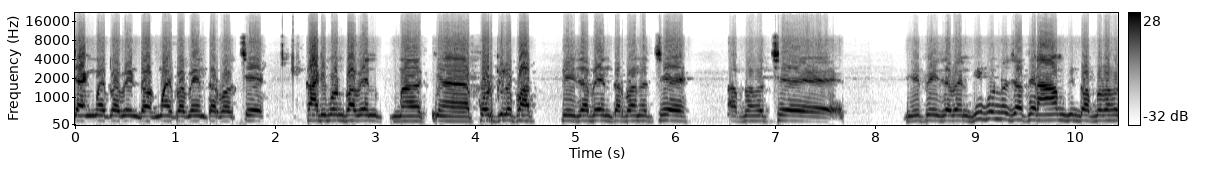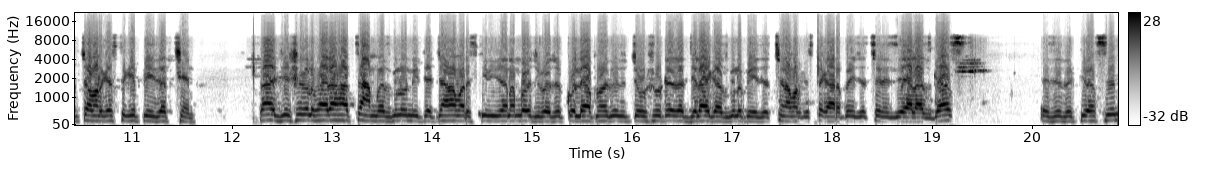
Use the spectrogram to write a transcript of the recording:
চ্যাংমাই পাবেন, ডগমাই পাবেন, তারপর হচ্ছে কাটিমন পাবেন ফোর কিলো পাত পেয়ে যাবেন, তারপর হচ্ছে আপনার হচ্ছে ইয়ে পেয়ে যাবেন। বিভিন্ন জাতের আম কিন্তু আপনারা হচ্ছে আমার কাছ থেকে পেয়ে যাচ্ছেন। তাই যে সকল ভাইরা হচ্ছে আম গাছগুলো নিতে চান, আমার স্ক্রিনে নাম্বার যোগাযোগ করলে আপনারা কিন্তু চৌষট্টি জেলায় গাছগুলো পেয়ে যাচ্ছেন, আমার কাছ থেকে আরও পেয়ে যাচ্ছেন এই যে এলাচ গাছ। এই যে দেখতে পাচ্ছেন,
